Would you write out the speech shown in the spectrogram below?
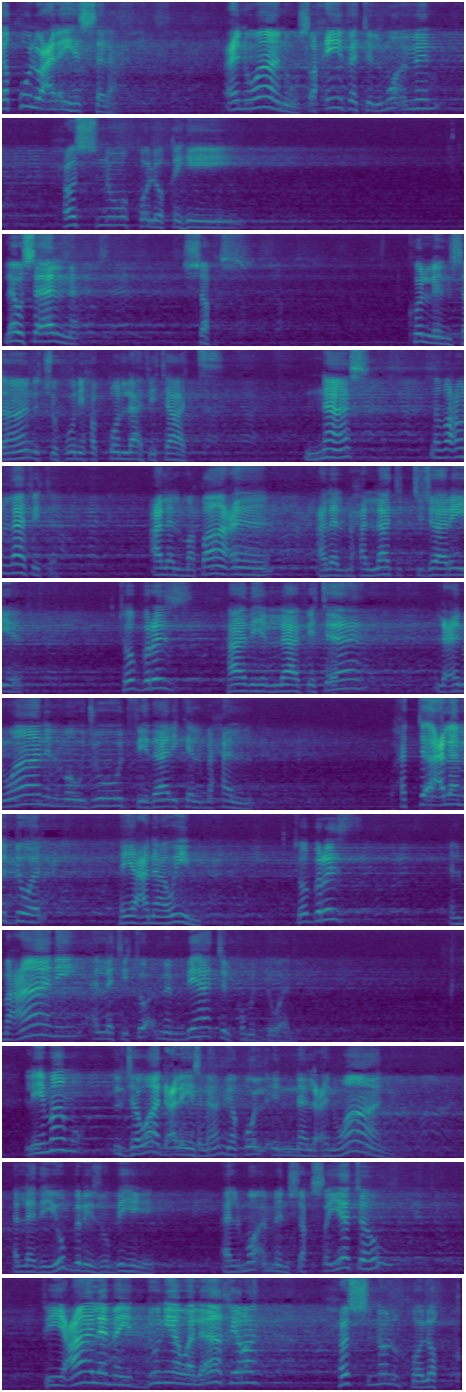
يقول عليه السلام عنوان صحيفة المؤمن حسن خلقه. لو سألنا الشخص كل إنسان تشوفون يحطون لافتات الناس يضعون لافتة على المطاعم على المحلات التجارية تبرز هذه اللافتة العنوان الموجود في ذلك المحل. وحتى أعلام الدول هي عناوين تبرز المعاني التي تؤمن بها تلكم الدول. الإمام الجواد عليه السلام يقول إن العنوان الذي يبرز به المؤمن شخصيته في عالمي الدنيا والآخرة حسن الخلق.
